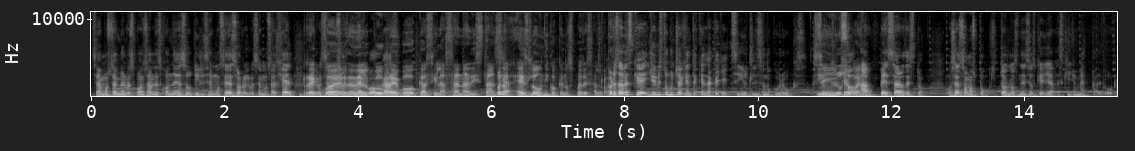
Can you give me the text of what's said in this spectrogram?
seamos también responsables con eso, utilicemos eso, regresemos al gel. al Recuerden el cubrebocas. y la sana distancia. Bueno. es lo único que nos puede salvar. Pero sabes qué, yo he visto mucha gente que en la calle sigue utilizando cubrebocas. Sí, Incluso bueno. a pesar de esto. O sea, somos poquitos los necios que ya, es que yo me acaloro.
